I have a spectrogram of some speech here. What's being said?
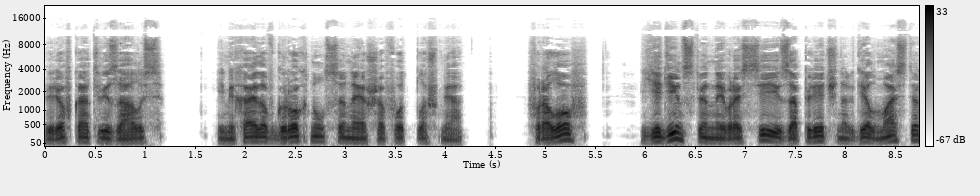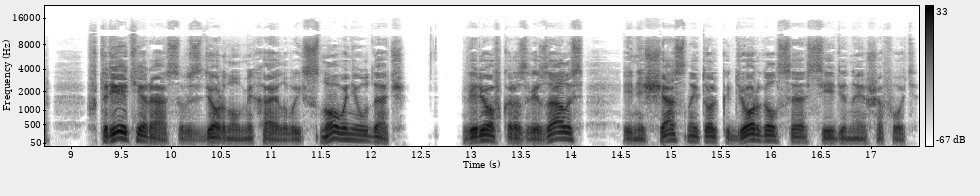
веревка отвязалась, и Михайлов грохнулся на эшафот плашмя. Фролов, единственный в России заплечных дел мастер, в третий раз вздернул Михайлова, и снова неудача. Веревка развязалась, и несчастный только дергался, сидя на эшафоте.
